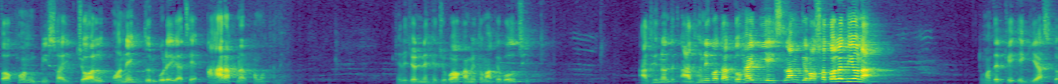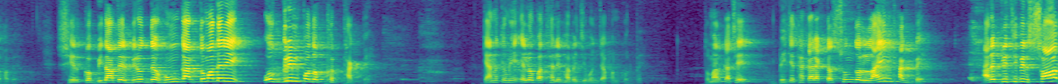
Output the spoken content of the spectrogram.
তখন বিষয় জল অনেক দূর গড়ে গেছে, আর আপনার ক্ষমতা নেই। এর জন্য হে যুবক, আমি তোমাকে বলছি, আধুনিক আধুনিকতার দোহাই দিয়ে ইসলামকে রসাতলে দিও না। তোমাদেরকে এগিয়ে আসতে হবে। শিল্প বিদাতের বিরুদ্ধে হুঙ্কার তোমাদেরই অগ্রিম পদক্ষেপ থাকবে। কেন তুমি এলোপাথালিভাবে জীবনযাপন করবে? তোমার কাছে বেঁচে থাকার একটা সুন্দর লাইন থাকবে। আরে পৃথিবীর সব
